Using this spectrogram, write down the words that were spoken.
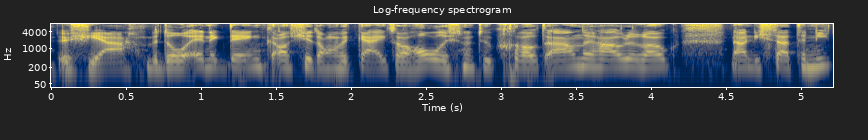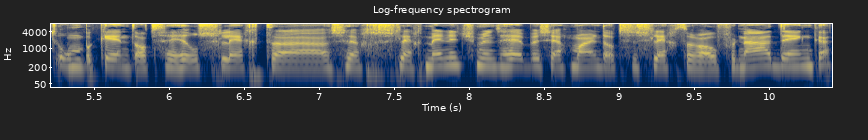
Dus ja, bedoel, en ik denk als je dan weer kijkt... de Hal is natuurlijk groot aandeelhouder ook. Nou, die staat er niet onbekend dat ze heel slecht, uh, slecht management hebben, zeg maar. En dat ze slecht erover nadenken.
